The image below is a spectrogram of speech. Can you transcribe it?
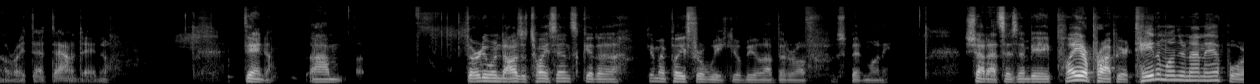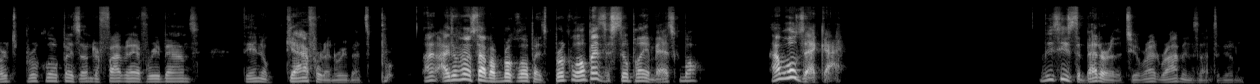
I'll write that down, Daniel. Daniel, um, thirty-one dollars and twenty cents. Get a get my place for a week. You'll be a lot better off spending money. Shout out says NBA player prop here. Tatum under nine and a half boards. Brook Lopez under five and a half rebounds. Daniel Gafford under rebounds. I, I don't want to stop about Brook Lopez. Brook Lopez is still playing basketball. How old's that guy? At least he's the better of the two, right? Robin's not the good one.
